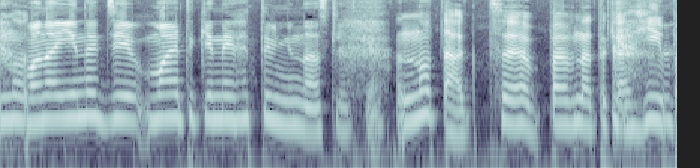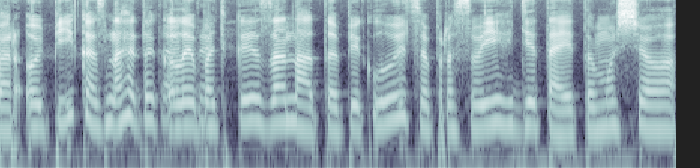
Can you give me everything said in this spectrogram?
ну, вона іноді має такі негативні наслідки. Ну так, це певна така гіперопіка. Знаєте, коли так, батьки так. занадто піклуються про своїх дітей, тому що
